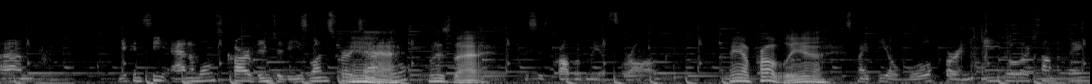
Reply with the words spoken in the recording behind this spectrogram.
Um, you can see animals carved into these ones, for yeah. example. What is that? This is probably a frog. Yeah, probably, yeah. This might be a wolf or an eagle or something.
